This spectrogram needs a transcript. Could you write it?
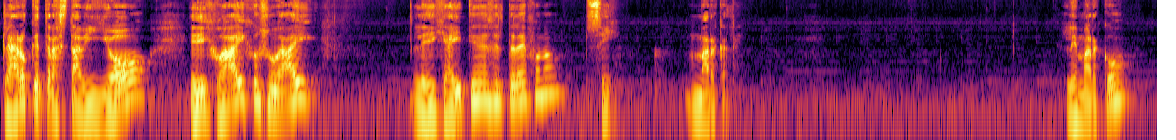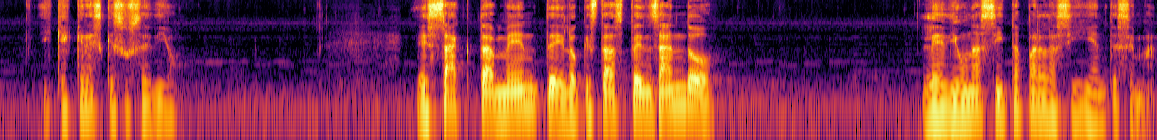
Claro que trastabilló y dijo, ay, Josué, ay. Le dije, ¿ahí tienes el teléfono? Sí, márcale. Le marcó y ¿qué crees que sucedió? Exactamente lo que estás pensando le dio una cita para la siguiente semana.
